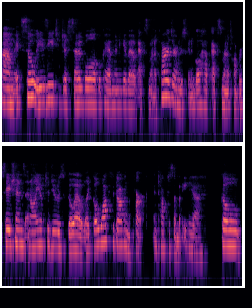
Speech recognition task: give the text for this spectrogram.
um, it's so easy to just set a goal of okay, I'm going to give out X amount of cards, or I'm just going to go have X amount of conversations, and all you have to do is go out, like go walk your dog in the park and talk to somebody. Yeah. Go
